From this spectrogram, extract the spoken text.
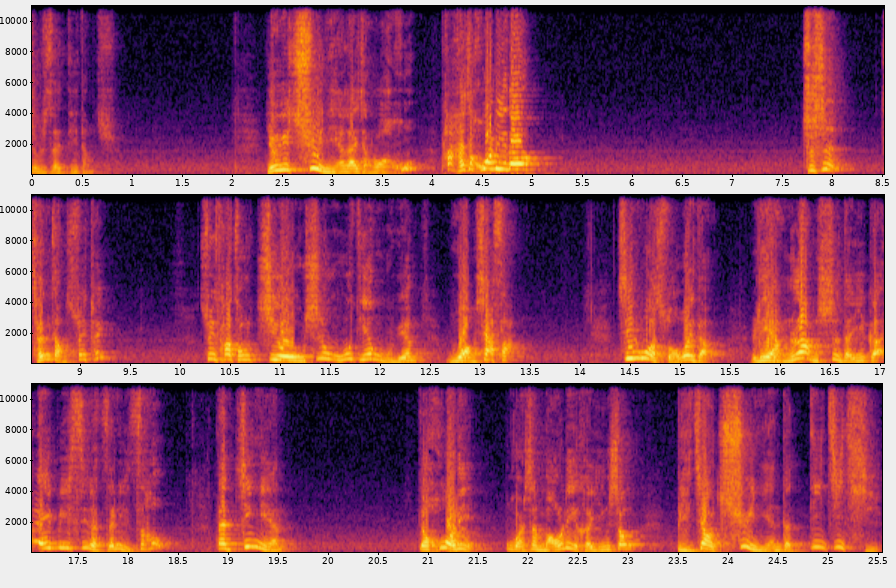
是不是在低档区？由于去年来讲的话，获它还是获利的哦，只是成长衰退，所以它从九十五点五元往下杀，经过所谓的两浪式的一个 A、B、C 的整理之后，在今年的获利，不管是毛利和营收，比较去年的低基期，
